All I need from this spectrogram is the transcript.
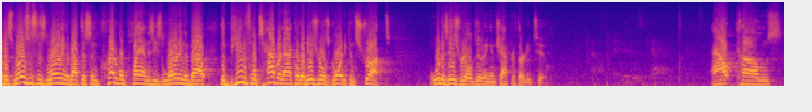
But as Moses is learning about this incredible plan, as he's learning about the beautiful tabernacle that Israel is going to construct, what is Israel doing in chapter 32? Out comes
